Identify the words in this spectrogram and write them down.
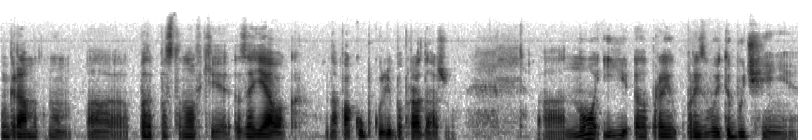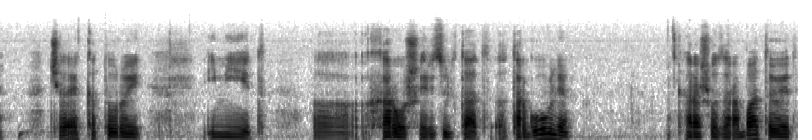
грамотном э, постановке заявок на покупку либо продажу, э, но и э, производит обучение. Человек, который имеет хороший результат э, торговли, хорошо зарабатывает,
